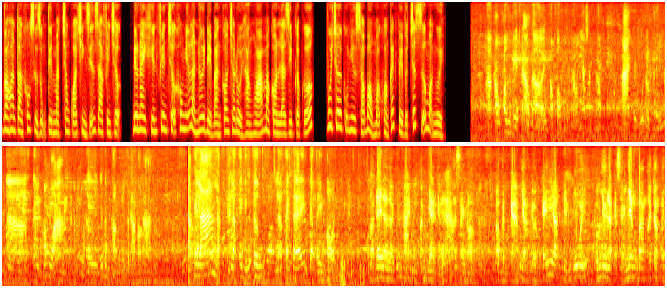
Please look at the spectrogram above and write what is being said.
và hoàn toàn không sử dụng tiền mặt trong quá trình diễn ra phiên chợ. Điều này khiến phiên chợ không những là nơi để bàn con trao đổi hàng hóa mà còn là dịp gặp gỡ, vui chơi cũng như xóa bỏ mọi khoảng cách về vật chất giữa mọi người. À, không phân biệt đạo đời, không phân biệt màu da sắc tộc, ai cũng muốn được những uh, à, món quà từ cái tinh thần của mình đã bảo đại. Cái lá là chỉ là cái biểu trưng, là thay thế cho tiền thôi. Và đây là lần thứ hai mình tham gia chợ lá ở Sài Gòn. Và mình cảm nhận được cái à, niềm vui cũng như là cái sự nhân văn ở trong cái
